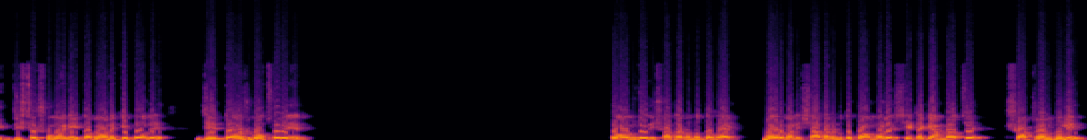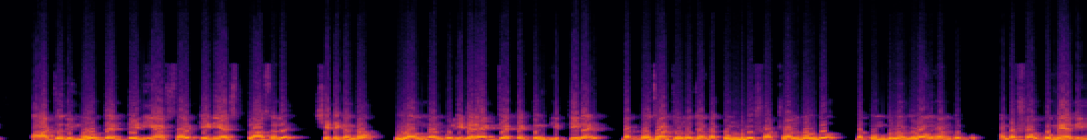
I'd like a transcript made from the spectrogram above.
নির্দিষ্ট সময় নেই, তবে অনেকে বলে যে দশ বছরের কম যদি সাধারণত হয় নর্মালি সাধারণত কম হলে সেটাকে আমরা হচ্ছে শর্ট রান বলি। আর যদি মোর দেন টেন ইয়ার্স হয় টেন ইয়ার্স প্লাস হলে সেটাকে আমরা লং রান বলি। এটার একজ্যাক্ট একদম ভিত্তি নাই বাট বোঝার জন্য যে আমরা কোনগুলো শর্ট রান বলব বা কোনগুলো লং রান বলব। আমরা স্বল্প মেয়াদী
